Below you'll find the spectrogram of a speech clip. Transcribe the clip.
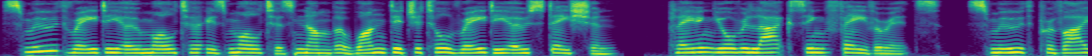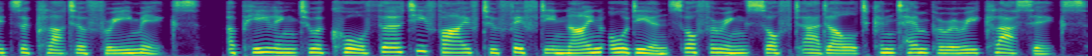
Smooth Radio Malta is Malta's number one digital radio station playing your relaxing favorites. Smooth provides a clutter-free mix, appealing to a core 35 to 59 audience offering soft adult contemporary classics.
